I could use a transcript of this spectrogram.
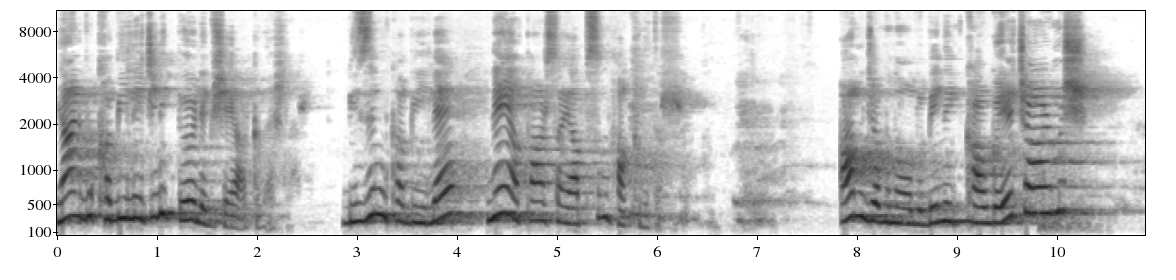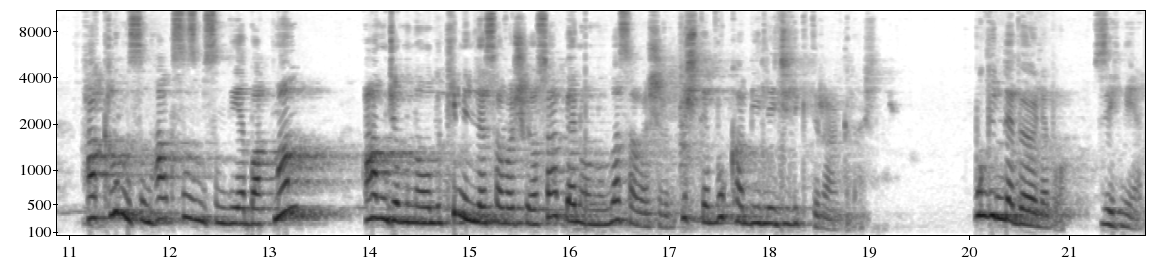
Yani bu kabilecilik böyle bir şey arkadaşlar. Bizim kabile ne yaparsa yapsın haklıdır. Amcamın oğlu beni kavgaya çağırmış. Haklı mısın, haksız mısın diye bakmam. Amcamın oğlu kiminle savaşıyorsa ben onunla savaşırım. İşte bu kabileciliktir arkadaşlar. Bugün de böyle bu zihniyet.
